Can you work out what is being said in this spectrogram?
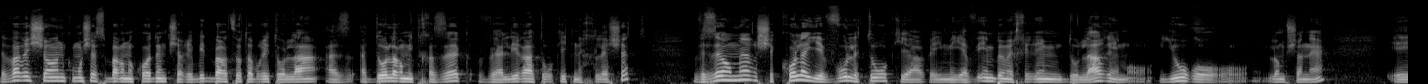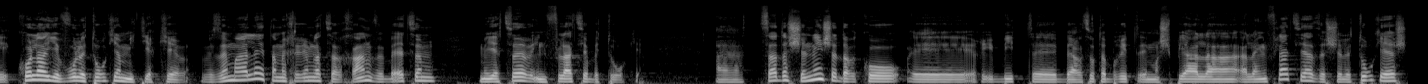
דבר ראשון, כמו שהסברנו קודם, כשהריבית בארצות הברית עולה, אז הדולר מתחזק והלירה הטורקית נחלשת, וזה אומר שכל היבוא לטורקיה, הרי מייבאים במחירים דולרים או יורו או לא משנה, אה, כל היבוא לטורקיה מתייקר, וזה מעלה את המחירים לצרכן ובעצם מייצר אינפלציה בטורקיה. הצד השני שדרכו אה, ריבית אה, בארצות הברית משפיעה על האינפלציה זה שלטורקיה יש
